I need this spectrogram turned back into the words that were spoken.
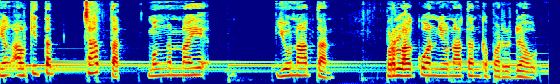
yang Alkitab catat mengenai Yonatan, perlakuan Yonatan kepada Daud.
